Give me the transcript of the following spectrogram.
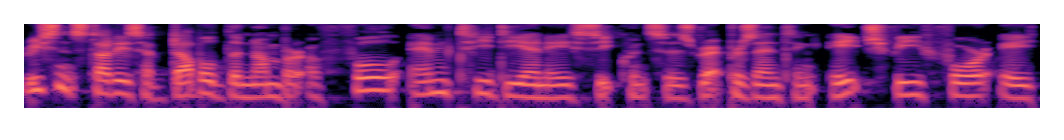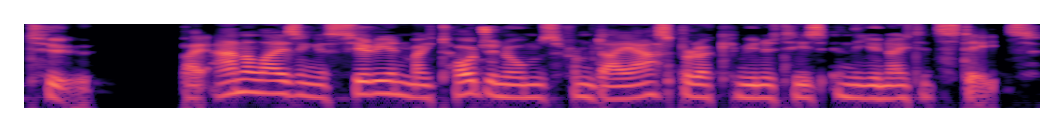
Recent studies have doubled the number of full mtDNA sequences representing HV4A2 by analyzing Assyrian mitogenomes from diaspora communities in the United States.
